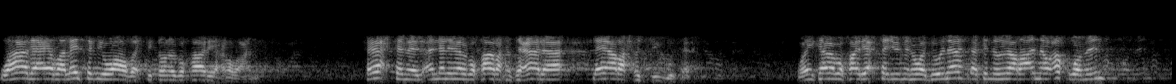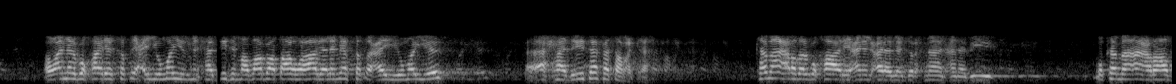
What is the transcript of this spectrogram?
وهذا أيضا ليس بواضح في كون البخاري يعرض عنه. فيحتمل أن الإمام البخاري رحمه تعالى لا يرى حجيته. وإن كان البخاري يحتج منه ودونه لكنه يرى أنه أقوى منه. أو أن البخاري يستطيع أن يميز من حديث ما ضبطه وهذا لم يستطع أن يميز أحاديثه فتركه. كما أعرض البخاري عن العلاء بن عبد الرحمن عن أبيه وكما أعرض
